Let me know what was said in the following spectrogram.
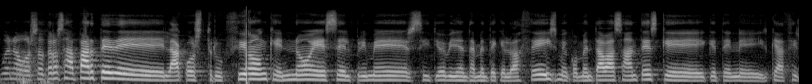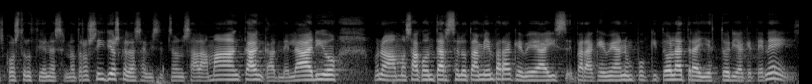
Bueno, vosotros aparte de la construcción, que no es el primer sitio evidentemente que lo hacéis, me comentabas antes que, tenéis, que hacéis construcciones en otros sitios, que las habéis hecho en Salamanca, en Candelario. Bueno, vamos a contárselo también para que veáis, para que vean un poquito la trayectoria que tenéis.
